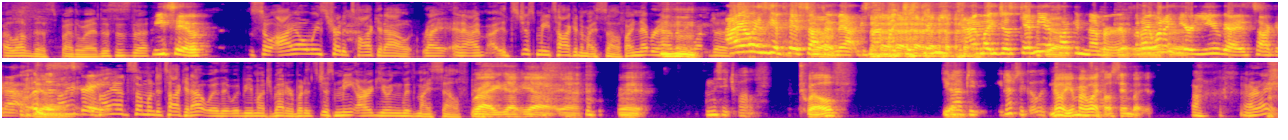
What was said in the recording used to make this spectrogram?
I love this, by the way. This is the Me too. So I always try to talk it out, right? And I'm it's just me talking to myself. I never have Mhm. anyone to I always get pissed off Yeah. at Matt because I'm like, just give me. I'm like, just give me a fucking number. Okay, but I right, want to hear you guys talk it out. Yeah. This is great. If I had someone to talk it out with, it would be much better. But it's just me arguing with myself. Right. Yeah. Yeah. Yeah. Right. I'm gonna say twelve. 12. You Yeah. don't have to. You don't have to go with. No, me. you're my wife. I'll stand by you. All right.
